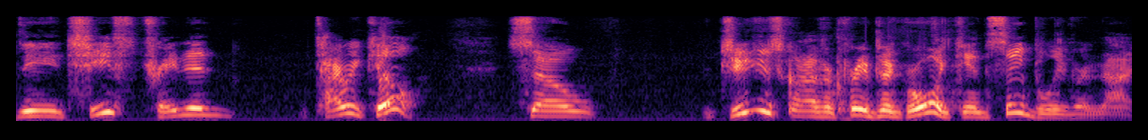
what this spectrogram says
the Chiefs traded Tyreek Hill. So Juju's going to have a pretty big role in Kansas City, believe it or not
